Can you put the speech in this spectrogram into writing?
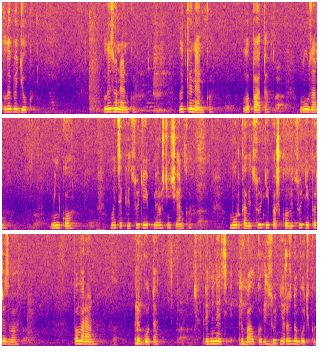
Лебедюк. Лизуненко. Литвиненко. Лопата. Лузан. Мінько. Мицик відсутній. Мірошніченко. Мурка відсутній. Пашко відсутній. Перезва. Помаран. Рикута. Ремінець Рибалко відсутній. Роздобудько.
